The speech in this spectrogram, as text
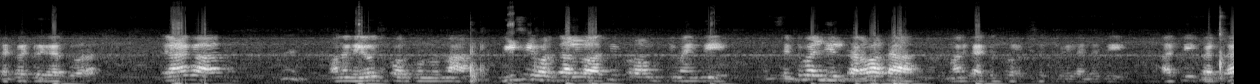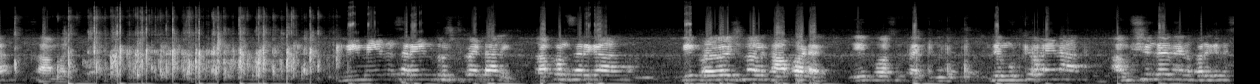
సెక్రటరీ గారి ద్వారా ఇలాగా మన నియోజకవర్గంలో ఉన్న బీసీ వర్గాల్లో అతి ప్రాముఖ్యమైనది సెట్టుబల్జీల తర్వాత మనకి అగ్రికల్చర్ క్షత్రియులు అనేది అతి పెద్ద సామర్థ్యం. మీ మీద సరైన దృష్టి పెట్టాలి. తప్పనిసరిగా ఈ ప్రయోజనాలు కాపాడాలి. దీనికోసం ప్రయత్నం ఇది ముఖ్యమైన అంశంగా నేను పరిగణిస్తాను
